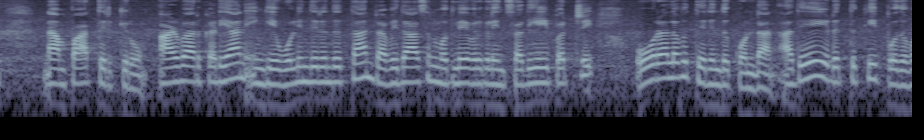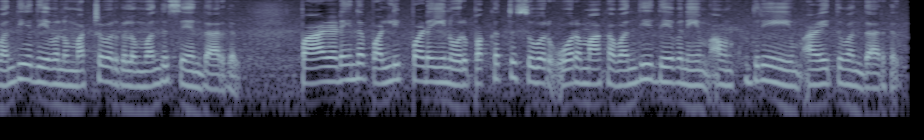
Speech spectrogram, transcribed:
நாம் பார்த்திருக்கிறோம். ஆழ்வார்க்கடியான் இங்கே ஒளிந்திருந்து தான் ரவிதாசன் முதலியவர்களின் சதியை பற்றி ஓரளவு தெரிந்து கொண்டான். அதே இடத்துக்கு இப்போது வந்தியத்தேவனும் மற்றவர்களும் வந்து சேர்ந்தார்கள். பாழடைந்த பள்ளிப்படையின் ஒரு பக்கத்து சுவர் ஓரமாக வந்தியத்தேவனையும் அவன் குதிரையையும் அழைத்து வந்தார்கள்.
